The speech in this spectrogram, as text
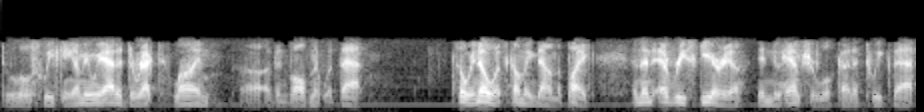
do a little tweaking. I mean, we had a direct line uh, of involvement with that, so we know what's coming down the pike. And then every ski area in New Hampshire will kind of tweak that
